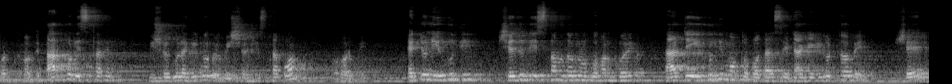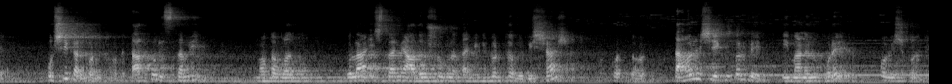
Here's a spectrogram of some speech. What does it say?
করতে হবে। তারপর ইসলামের বিষয়গুলো কি করবে? বিশ্বাস স্থাপন করবে। একজন ইহুদি, সে যদি ইসলাম ধর্ম গ্রহণ করে, তার যে ইহুদি মতবাদ আছে এটাকে কি করতে হবে? সে অস্বীকার করতে হবে। তারপর ইসলামী মতবাদগুলা ইসলামী আদর্শগুলো তাকে কি করতে হবে? বিশ্বাস করতে হবে। তাহলে সে কি করবে? ইমানের উপরে প্রবেশ করবে।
